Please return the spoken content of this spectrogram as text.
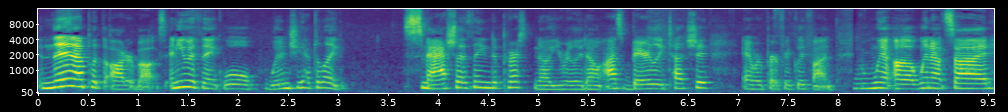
and then I put the OtterBox. And you would think, well, wouldn't you have to like smash that thing to press? No, you really don't. I barely touched it and we're perfectly fine. Went, uh, went outside,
